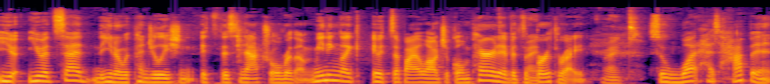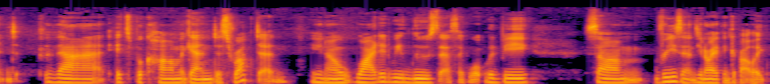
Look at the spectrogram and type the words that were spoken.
You you had said, you know, with pendulation, it's this natural rhythm, meaning like it's a biological imperative, it's a birthright. Right. So what has happened that it's become again disrupted? You know, why did we lose this? Like what would be some reasons? You know, I think about like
